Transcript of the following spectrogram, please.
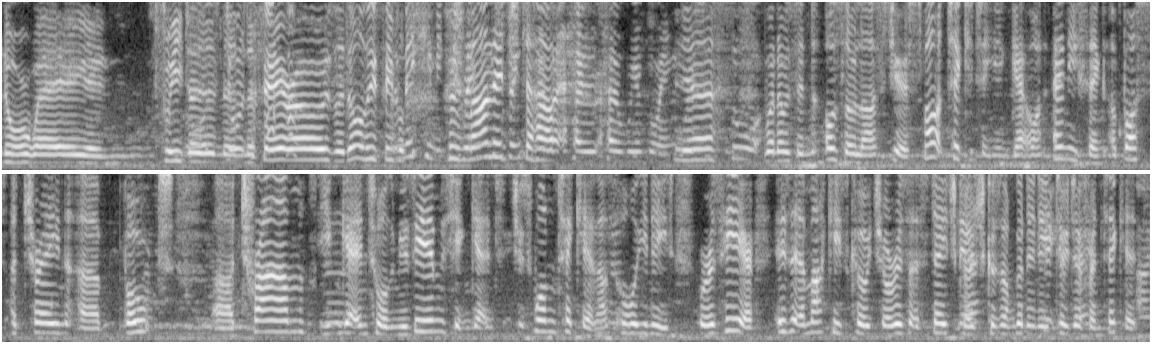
norway and sweden and the faroes and all these people You're making me who managed to have about how, how we're going. We're yeah. so When I was in Oslo last year, smart ticketing, you can get on anything a bus, a train, a boat, a tram. You can get into all the museums, you can get into just one ticket, that's all you need. Whereas here, is it a Mackie's coach or is it a stagecoach? Because I'm going to need two different tickets.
